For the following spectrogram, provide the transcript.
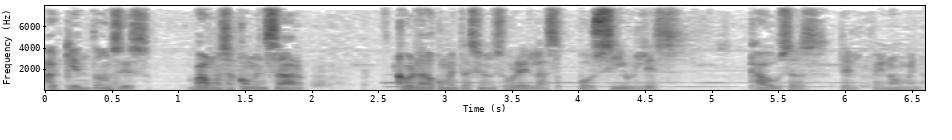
Aquí entonces vamos a comenzar con la documentación sobre las posibles causas del fenómeno.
